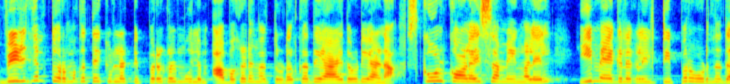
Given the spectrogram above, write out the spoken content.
വിഴിഞ്ഞം തുറമുഖത്തേക്കുള്ള ടിപ്പറുകൾ മൂലം അപകടങ്ങൾ തുടർക്കഥയായതോടെയാണ് സ്കൂൾ കോളേജ് സമയങ്ങളിൽ ഈ മേഖലകളിൽ ടിപ്പർ ഓടുന്നത്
